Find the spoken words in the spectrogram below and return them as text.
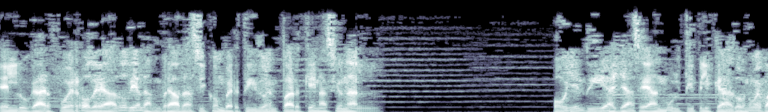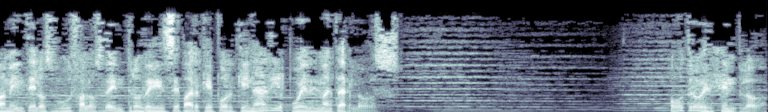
El lugar fue rodeado de alambradas y convertido en parque nacional. Hoy en día ya se han multiplicado nuevamente los búfalos dentro de ese parque porque nadie puede matarlos. Otro ejemplo.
